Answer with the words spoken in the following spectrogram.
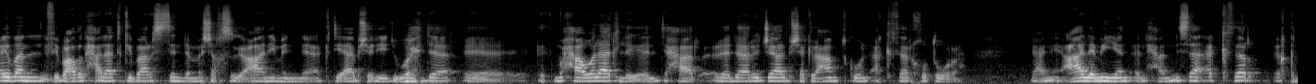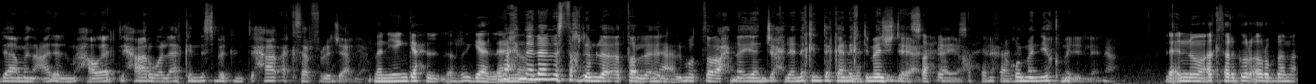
أيضا في بعض الحالات كبار السن لما شخص يعاني من اكتئاب شديد ووحده آه، محاولات الانتحار لدى الرجال بشكل عام تكون أكثر خطورة. يعني عالميا النساء أكثر اقداما على المحاولات الانتحار ولكن نسبة الانتحار أكثر في الرجال يعني. من ينجح الرجال؟ لأنه نحن لا نستخدم نعم. المصطلح ينجح لأنك أنت كانك تمجده يعني. صحيح أيوة. صحيح نقول من يكمل نعم. لأنه أكثر جرأة ربما.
